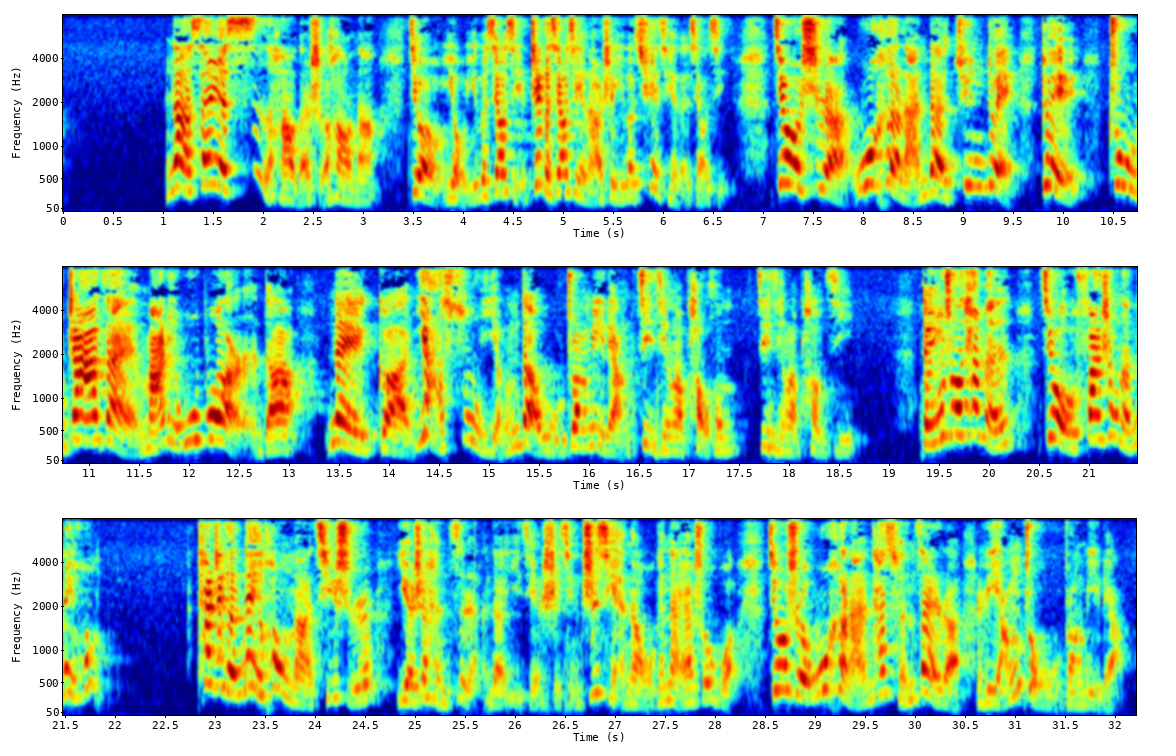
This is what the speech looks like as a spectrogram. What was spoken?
那三月四号的时候呢，就有一个消息，这个消息呢是一个确切的消息，就是乌克兰的军队对驻扎在马里乌波尔的那个亚速营的武装力量进行了炮轰，进行了炮击，等于说他们就发生了内讧。它这个内讧呢，其实也是很自然的一件事情。之前呢，我跟大家说过，就是乌克兰它存在着两种武装力量，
